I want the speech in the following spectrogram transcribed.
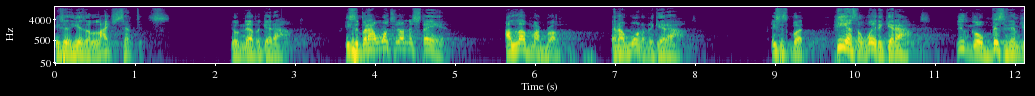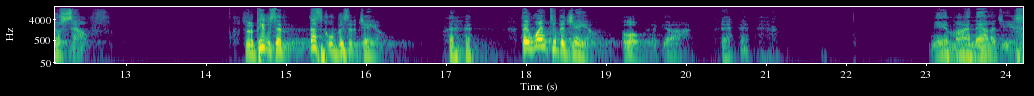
He said, He has a life sentence. He'll never get out. He said, But I want you to understand, I love my brother and I want him to get out. He says, But he has a way to get out. You can go visit him yourself. So the people said, Let's go visit the jail. they went to the jail. Glory Me and my analogies.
